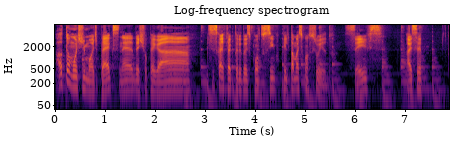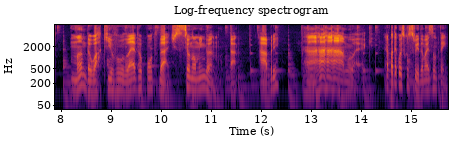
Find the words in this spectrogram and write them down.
Aí tem um monte de modpacks, né? Deixa eu pegar esse Sky Factory 2.5 que ele tá mais construído. Saves. Aí você manda o arquivo level.dat, se eu não me engano, tá? Abre. Ah, moleque. Era pra ter coisa construída, mas não tem.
